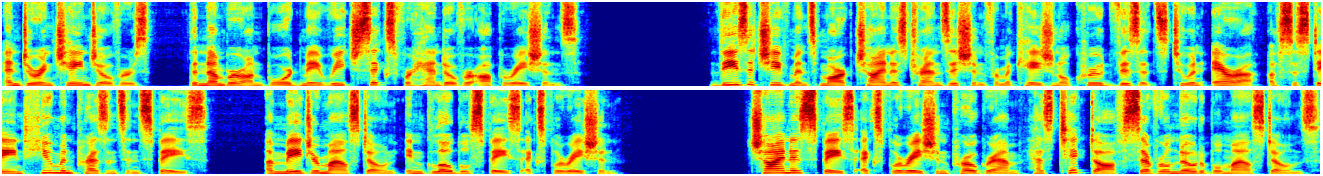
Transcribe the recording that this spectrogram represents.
and during changeovers, the number on board may reach six for handover operations. These achievements mark China's transition from occasional crewed visits to an era of sustained human presence in space, a major milestone in global space exploration. China's space exploration program has ticked off several notable milestones.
